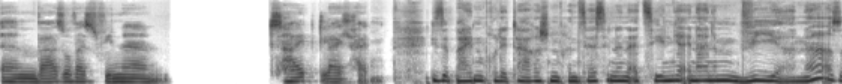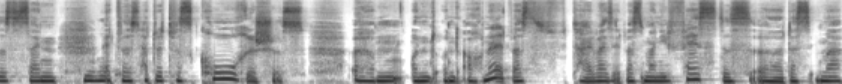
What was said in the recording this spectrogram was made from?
ähm, war sowas wie eine Zeitgleichheit. Diese beiden proletarischen Prinzessinnen erzählen ja in einem Wir, ne? Also es ist ein mhm. etwas, hat etwas Chorisches ähm, und, und auch ne, etwas, teilweise etwas Manifestes, äh, dass immer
